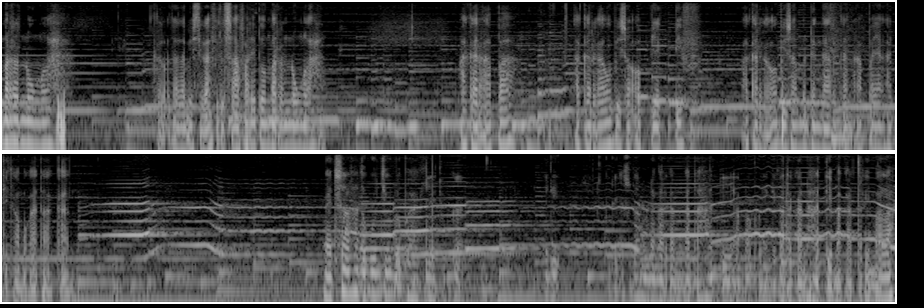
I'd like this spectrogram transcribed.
merenunglah. Kalau dalam istilah filsafat itu merenunglah. Agar apa? Agar kamu bisa objektif, agar kamu bisa mendengarkan apa yang hati kamu katakan. Nah itu salah satu kunci untuk bahagia juga. Jadi ketika sudah mendengarkan kata hati, apa pun yang dikatakan hati, maka terimalah,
